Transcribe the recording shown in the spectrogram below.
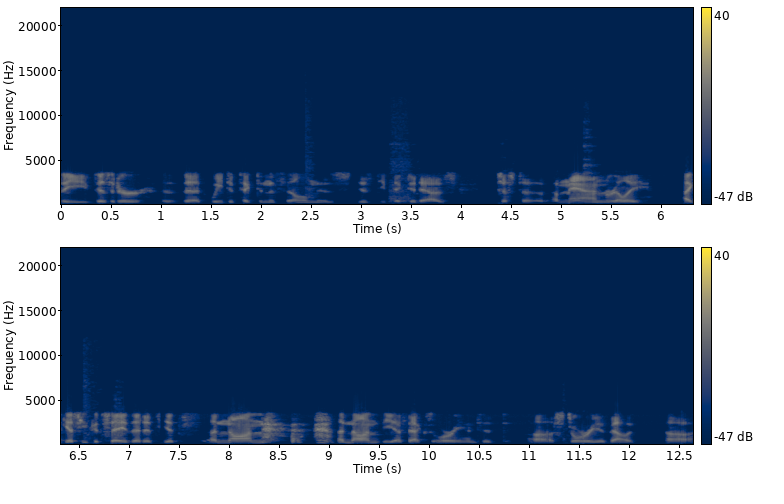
The visitor that we depict in the film is is depicted as just a, a man, really. I guess you could say that it's it's a non a non VFX oriented uh, story about uh,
